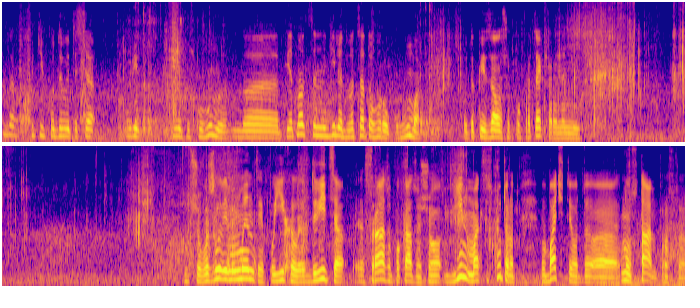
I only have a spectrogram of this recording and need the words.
Да, хотів подивитися рік випуску гуми. 15 неділя 20-го року. Гума. Отакий залишок по протектору на ній. Ну Що, важливі моменти, поїхали. От дивіться, е, сразу показую, що він, Максі скутер, от ви бачите, от, е, ну, стан просто,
